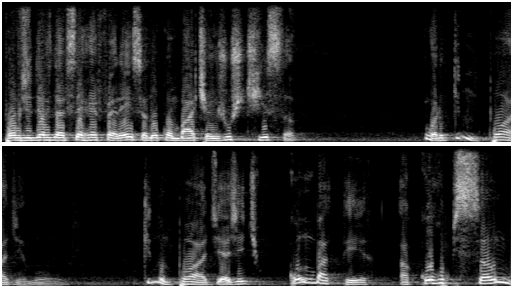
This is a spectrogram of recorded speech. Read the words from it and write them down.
O povo de Deus deve ser referência no combate à injustiça. Agora, o que não pode, irmãos, o que não pode é a gente combater a corrupção,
